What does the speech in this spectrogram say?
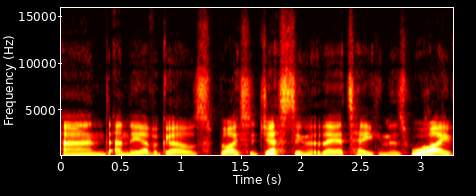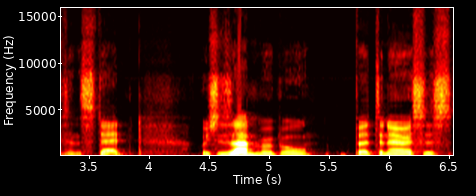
and and the other girls by suggesting that they are taken as wives instead, which is admirable. But Daenerys is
